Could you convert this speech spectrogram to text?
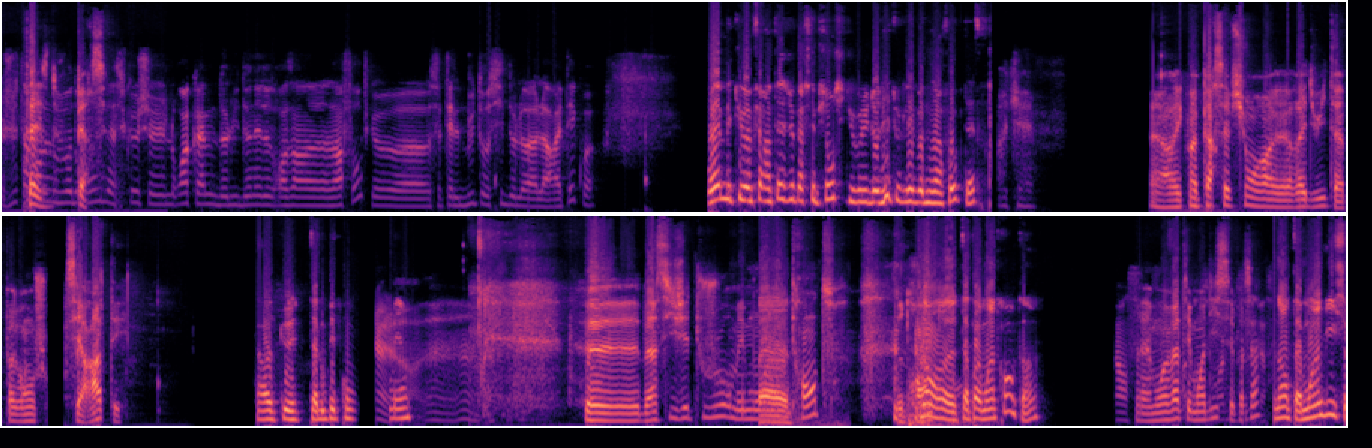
juste avant Test le de nouveau est-ce que j'ai le droit quand même de lui donner 2-3 infos? Parce que euh, c'était le but aussi de l'arrêter quoi. Ouais, mais tu vas me faire un test de perception si tu veux lui donner toutes les bonnes infos, peut-être. Ok. Alors, avec ma perception réduite à pas grand chose, c'est raté. Alors que t'as loupé de combien? Alors, euh, Euh, ben, si j'ai toujours mes moins Bah, 30, De 30. Non, euh, t'as pas moins 30, hein. non, c'est- Euh, moins 20 et moins 10, c'est pas ça Non, t'as moins 10.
